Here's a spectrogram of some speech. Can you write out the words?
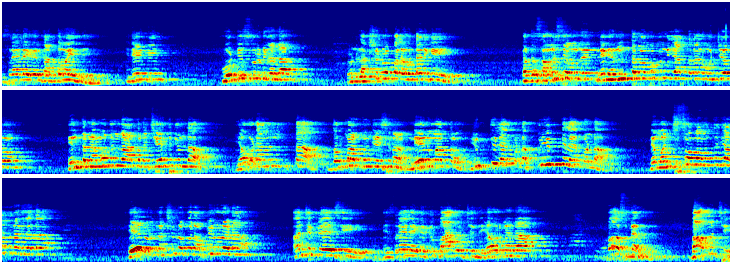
ఇస్రాయల్ గారికి అర్థమైంది. ఇదేంటి? కోటీశ్వరుడు కదా. రెండు లక్షల రూపాయలు ఇవ్వడానికి పెద్ద సమస్య ఉంది. నేను ఎంత నమ్మకంగా చేస్తున్నాను ఉద్యోగం? ఇంత నమ్మకంగా అతని చేతి కింద ఎవడంత దుర్మార్గం చేసినా నేను మాత్రం యుక్తి లేకుండా కుయుక్తి లేకుండా నేను మంచి స్వభావంతో చేస్తున్నాను కదా. ఏ రెండు లక్షల రూపాయలు అప్పివ్వలేడా అని చెప్పేసి ఇజ్రాయల్ గారికి బాధ వచ్చింది. ఎవరి మీద? బాస్ మీద. బాధ వచ్చి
